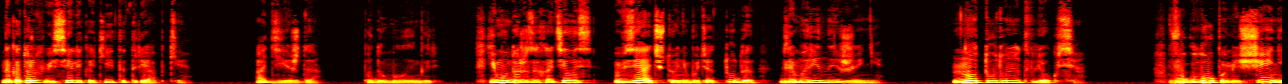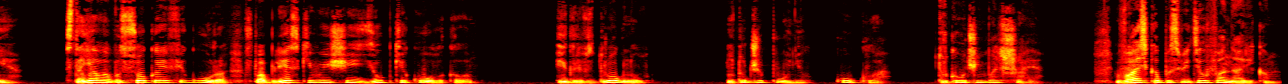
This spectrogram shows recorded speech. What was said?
на которых висели какие-то тряпки. «Одежда», — подумал Игорь. Ему даже захотелось взять что-нибудь оттуда для Марины и Жени. Но тут он отвлекся. В углу помещения стояла высокая фигура в поблескивающей юбке колоколом. Игорь вздрогнул, но тут же понял — кукла, только очень большая. Васька посветил фонариком.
